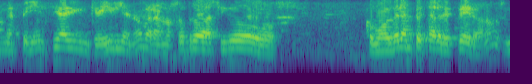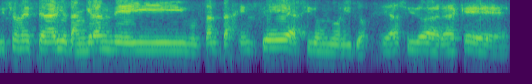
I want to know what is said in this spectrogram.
una, experiencia increíble, ¿no? Para nosotros ha sido como volver a empezar de cero, ¿no? Subirse a un escenario tan grande y con tanta gente ha sido muy bonito. Ha sido, la verdad que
